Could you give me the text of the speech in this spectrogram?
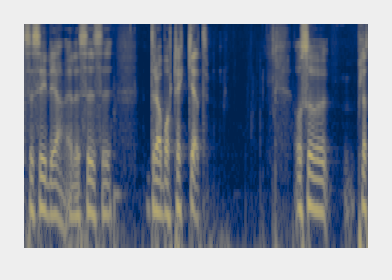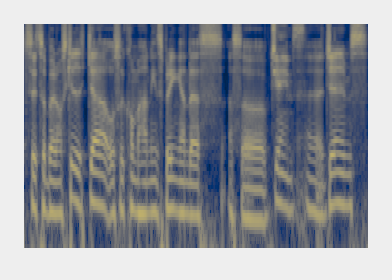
Cecilia, eller Cici, dra bort täcket. Och så plötsligt så börjar de skrika och så kommer han inspringandes, alltså James. eh, James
